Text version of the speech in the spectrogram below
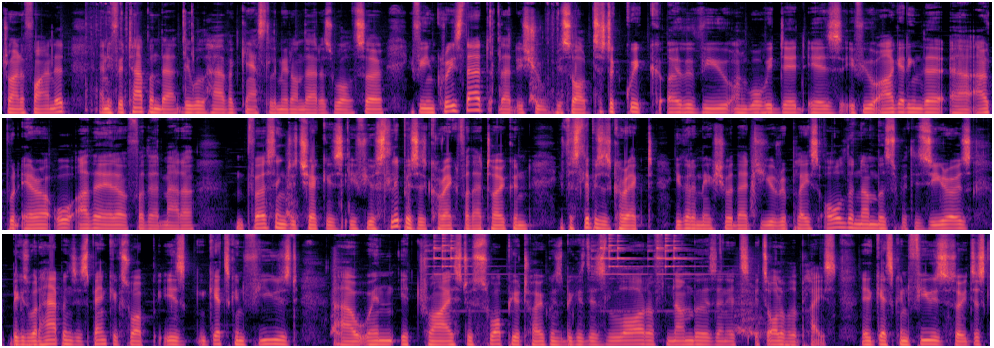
try to find it. And if you tap on that, they will have a gas limit on that as well. So if you increase that, that issue will be solved. Just a quick overview on what we did is if you are getting the uh, output error or other error for that matter, First thing to check is if your slippage is correct for that token. If the slippage is correct, you got to make sure that you replace all the numbers with zeros because what happens is PancakeSwap is gets confused uh, when it tries to swap your tokens because there's a lot of numbers and it's it's all over the place. It gets confused, so it just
